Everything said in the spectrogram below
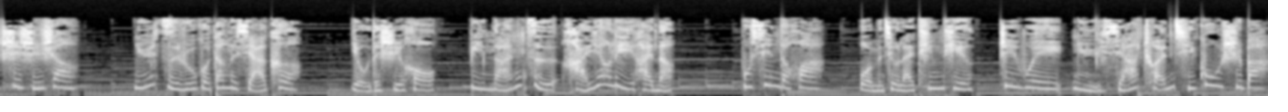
事实上，女子如果当了侠客，有的时候比男子还要厉害呢。不信的话，我们就来听听这位女侠传奇故事吧。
